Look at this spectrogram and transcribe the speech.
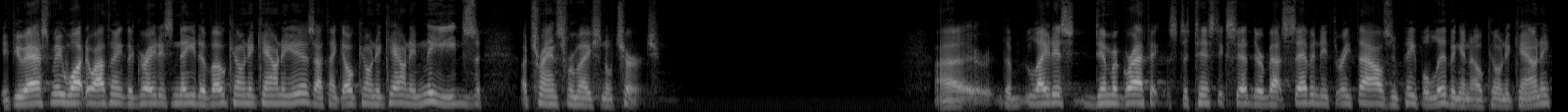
If you ask me what do I think the greatest need of Oconee County is, I think Oconee County needs a transformational church. Uh, the latest demographic statistics said there are about 73,000 people living in Oconee County,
